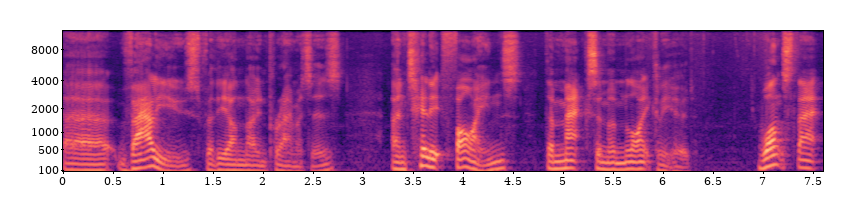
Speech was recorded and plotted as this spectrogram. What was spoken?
uh, values for the unknown parameters until it finds the maximum likelihood. Once that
